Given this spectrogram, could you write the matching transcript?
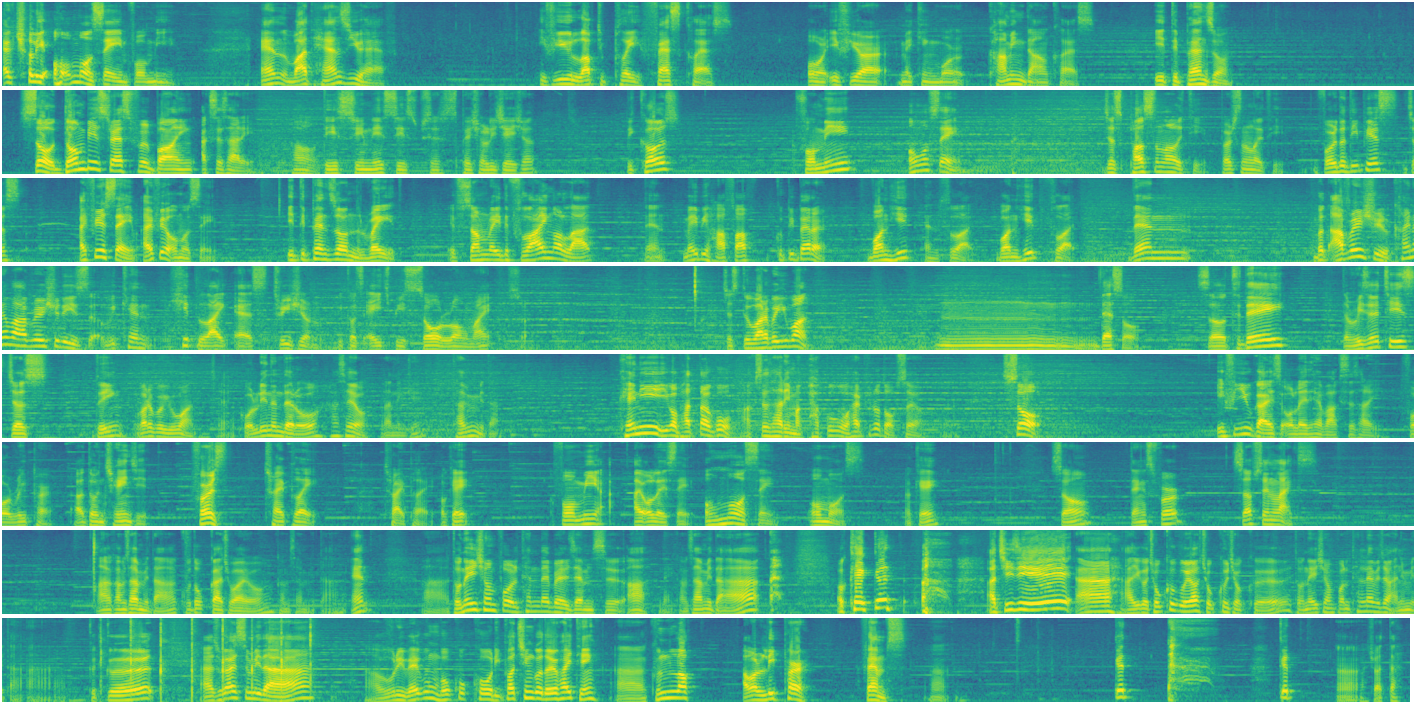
Actually almost same for me. And what hands you have. If you love to play fast class, or if you are making more calming down class, it depends on. So don't be stressful buying accessory. Oh, this swiftness, this specialization because for me almost same just personality personality for the DPS just I feel same. I feel almost same. It depends on the raid. If some raid flying a lot then maybe half half could be better. One hit and fly. One hit fly. Then but average kind of average is we can hit like as Trixion because HP is so long right? So just do whatever you want. Mm, that's all. So today, the result is just doing whatever you want. 꼴리는 대로 하세요. 라는 게 답입니다. 괜히 이거 봤다고 악세사리 막 바꾸고 할 필요도 없어요. So, if you guys already have accessory for Reaper, uh, don't change it. First, try play. Try play, okay? For me, I always say, almost same, almost. Okay? So, thanks for subs and likes. 아, 감사합니다. 구독과 좋아요. 감사합니다. And 아, donation for 10레벨 잼스. 아, 네, 감사합니다. 오케이, 끝. 아, 지지. 아, 아 이거 조크고요. 조크 조크. for 10레벨 잼 아닙니다. 아, 끝 끝. 아, 수고하셨습니다. 아, 우리 외국 모코코 리퍼 친구들 화이팅. 아, 굿럭 our 리퍼 femmes. 아. 끝. 끝. 아, 좋았다.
